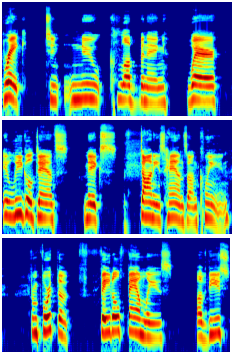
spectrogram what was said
break to new clubbing, where illegal dance makes Donnie's hands unclean. From forth the fatal families of these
